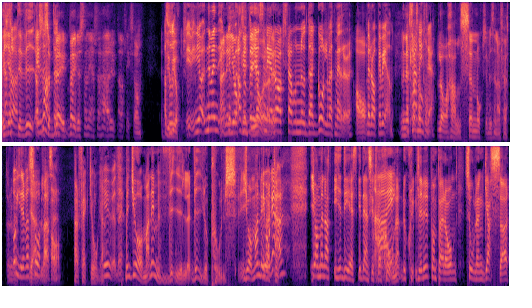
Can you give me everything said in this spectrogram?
Alltså, jättevig. Alltså, så böj, böjde sig ner så här utan att liksom... Alltså, du också. ja, nej, men, Nej, nej, jag alltså böja sig ner det. rakt fram och nudda golvet menar du? Ja. Med raka ben? Men jag nästan kan så inte att hon la halsen också vid sina fötter. Oj, det var så pass? Ja, perfekt yoga. Gud. Men gör man det med vil, vilopuls? Gör man det Yoga? verkligen? Ja, men att i, det, i den situationen, du kliver ut på en perrong, solen gassar,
